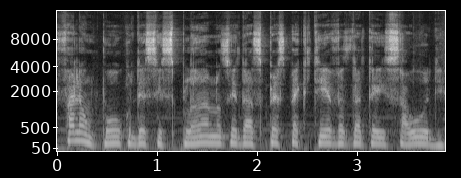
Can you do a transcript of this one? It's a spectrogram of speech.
Fale um pouco desses planos e das perspectivas da TI Saúde.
